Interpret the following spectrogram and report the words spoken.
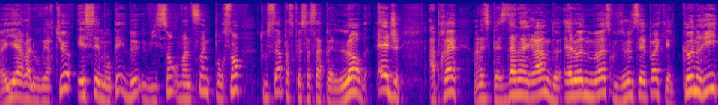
euh, hier à l'ouverture et c'est monté de 825%. Tout ça parce que ça s'appelle Lord Edge après un espèce d'anagramme de Elon Musk ou je ne sais pas quelle connerie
